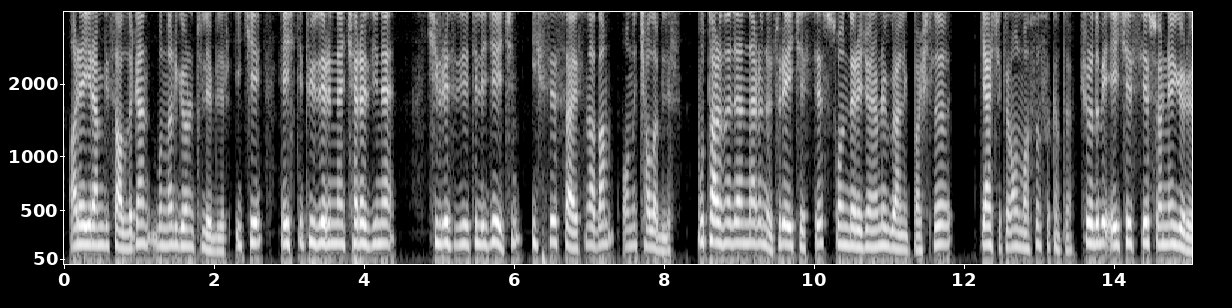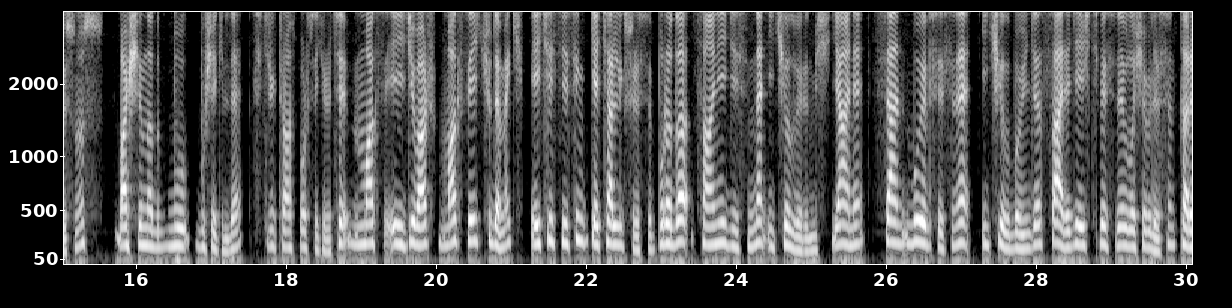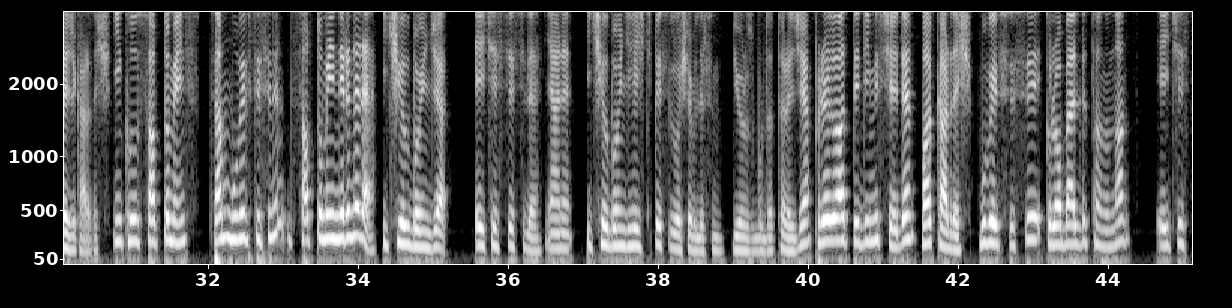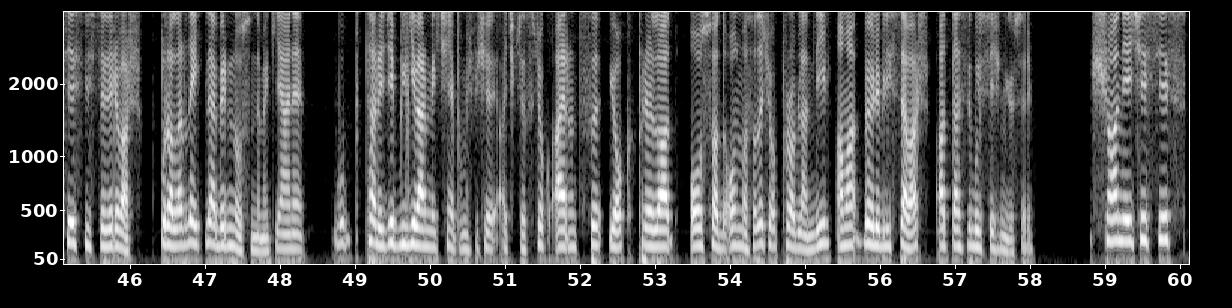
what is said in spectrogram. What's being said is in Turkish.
Araya giren bir saldırgan bunları görüntüleyebilir. 2. HTTP üzerinden çerez yine şifresiz iletileceği için XSS sayesinde adam onu çalabilir. Bu tarz nedenlerden ötürü HSS son derece önemli güvenlik başlığı gerçekten olmazsa sıkıntı. Şurada bir HSCS örneği görüyorsunuz. Başlığın adı bu bu şekilde. String Transport Security. Max Age'i var. Max Age şu demek. HSCS'in geçerlilik süresi. Burada saniye cinsinden 2 yıl verilmiş. Yani sen bu web sitesine 2 yıl boyunca sadece HTTPS ile ulaşabilirsin. Tarayıcı kardeş. Include subdomains. Sen bu web sitesinin subdomainlerine de 2 yıl boyunca HSS ile yani 2 yıl boyunca HTTPS ile ulaşabilirsin diyoruz burada tarayıcıya. Preload dediğimiz şeyde bak kardeş bu web sitesi globalde tanınan HSTS listeleri var. Buraları da ekle haberin olsun demek. Yani bu tarayıcıya bilgi vermek için yapılmış bir şey açıkçası. Çok ayrıntısı yok. Preload olsa da olmasa da çok problem değil. Ama böyle bir liste var. Hatta size bu listeyi şimdi göstereyim. Şu an HSTS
